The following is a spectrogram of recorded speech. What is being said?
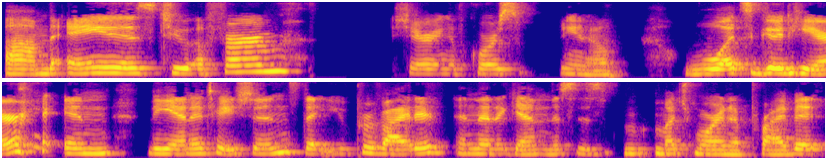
Um, the a is to affirm sharing of course you know what's good here in the annotations that you provided. And then again, this is much more in a private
